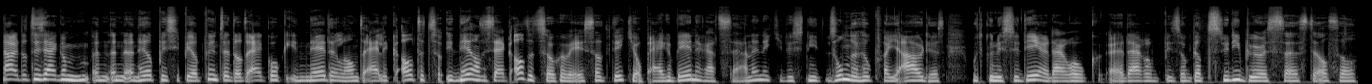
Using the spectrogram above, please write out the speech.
Nou, dat is eigenlijk een, een, een heel principieel punt. En dat eigenlijk ook in Nederland eigenlijk altijd zo. In Nederland is het eigenlijk altijd zo geweest dat dit je op eigen benen gaat staan. En dat je dus niet zonder hulp van je ouders moet kunnen studeren. Daar ook, eh, daarop is ook dat studiebeursstelsel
